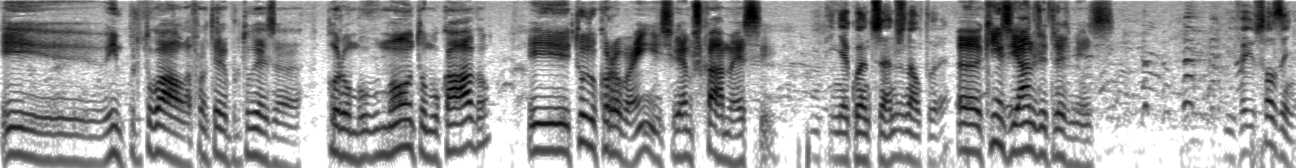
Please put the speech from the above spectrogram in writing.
e em Portugal, a fronteira portuguesa, por um monte, um bocado, e tudo correu bem, e chegamos cá a Messi. E tinha quantos anos na altura? Uh, 15 anos e 3 meses. E veio sozinho?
